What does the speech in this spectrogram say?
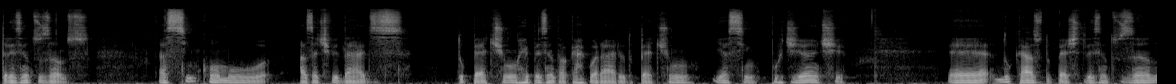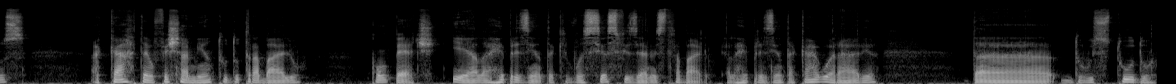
300 anos. Assim como as atividades do PET 1 representam a carga horária do PET 1 e assim por diante, é, no caso do PET 300 anos, a carta é o fechamento do trabalho com o PET e ela representa que vocês fizeram esse trabalho. Ela representa a carga horária da, do estudo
